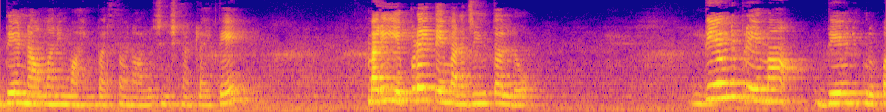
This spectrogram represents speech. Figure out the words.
దేవుని నామాన్ని మహింపరుస్తామని ఆలోచించినట్లయితే మరి ఎప్పుడైతే మన జీవితాల్లో దేవుని ప్రేమ దేవుని కృప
